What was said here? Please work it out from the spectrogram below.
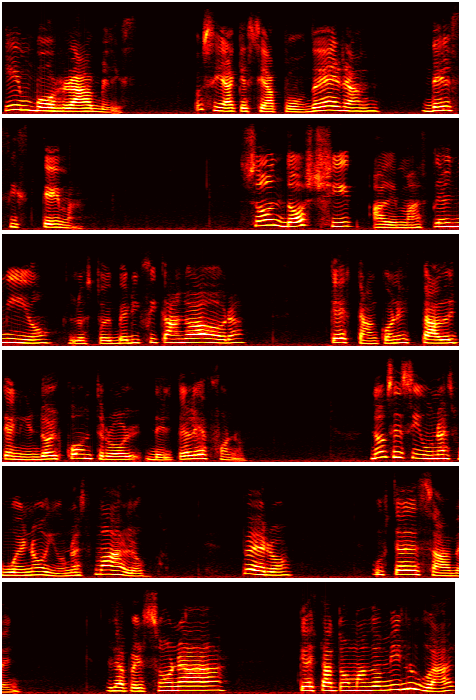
imborrables, o sea que se apoderan del sistema. Son dos chips, además del mío, lo estoy verificando ahora, que están conectados y teniendo el control del teléfono. No sé si uno es bueno y uno es malo, pero ustedes saben, la persona que está tomando mi lugar.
